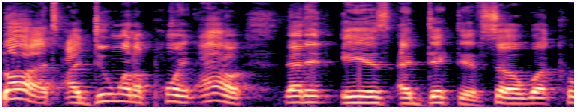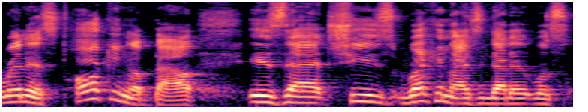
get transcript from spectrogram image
But I do wanna point out that it is addictive. So what Corinne is talking about is that she's recognizing that it was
